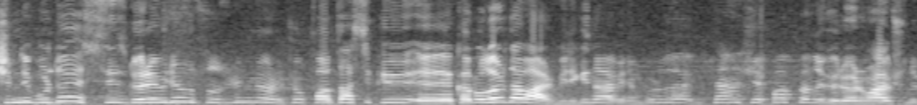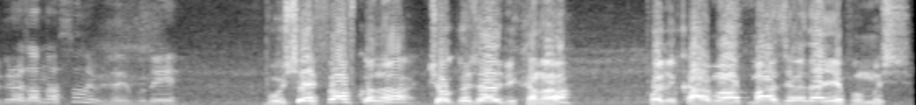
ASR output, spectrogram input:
Şimdi burada siz görebiliyor musunuz bilmiyorum. Çok fantastik e, kanoları da var Bilgin abinin. Burada bir tane şeffaf kano görüyorum abi. Şunu biraz anlatsana bize. Bu ne? Bu şeffaf kano çok özel bir kano. Polikarbonat malzemeden yapılmış.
